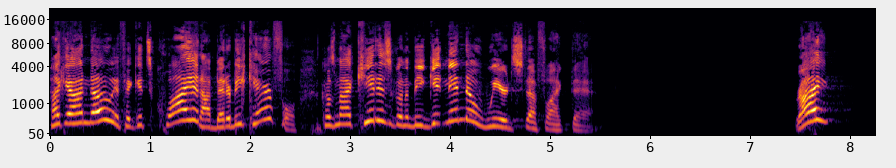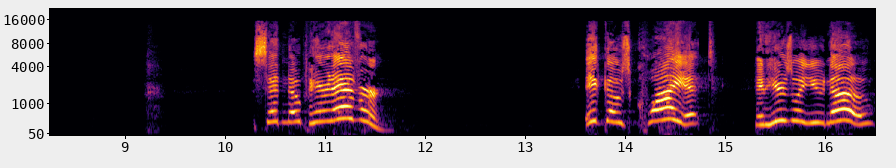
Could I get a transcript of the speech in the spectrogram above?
Like, I know if it gets quiet, I better be careful because my kid is going to be getting into weird stuff like that. Right? Said no parent ever. It goes quiet, and here's what you know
